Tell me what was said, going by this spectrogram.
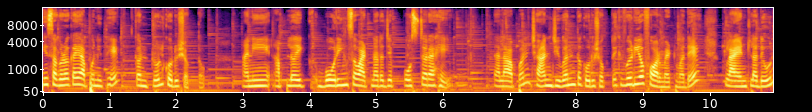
हे सगळं काही आपण इथे कंट्रोल करू शकतो. आणि आपलं एक बोरिंगचं वाटणारं जे पोस्टर आहे त्याला आपण छान जिवंत करू शकतो. एक व्हिडिओ फॉर्मॅटमध्ये क्लायंटला देऊन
